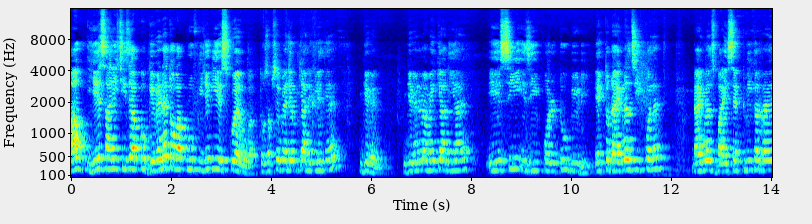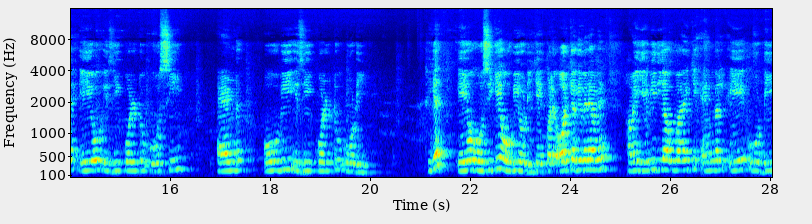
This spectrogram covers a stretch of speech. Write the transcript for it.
अब ये सारी चीज़ें आपको गिवन है तो अब आप प्रूफ कीजिए कि ये स्क्वायर होगा। तो सबसे पहले हम क्या लिख लेते हैं? गिवन गिवन में हमें क्या दिया है? A C is equal to B D एक तो डायगनल्स इक्वल है। डायगनल्स बाइसेक्ट भी कर रहे हैं। A O is equal to O C and O B is equal to O D. ठीक है? ए ओ सी के ओ बी ओ डी के इक्वल है। और क्या गिवन है हमें? हमें ये भी दिया हुआ है कि angle A O D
